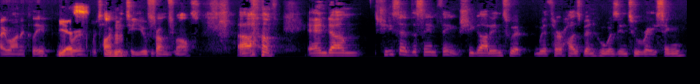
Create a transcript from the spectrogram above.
ironically. Yes. We're, we're talking to you from France. Um, and um, she said the same thing. She got into it with her husband, who was into racing,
